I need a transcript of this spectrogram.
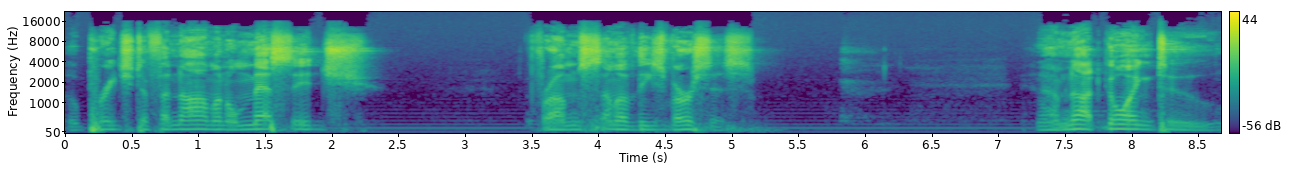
who preached a phenomenal message from some of these verses. And I'm not going to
